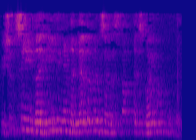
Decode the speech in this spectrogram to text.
You should see the healing and the deliverance and the stuff that's going on with it.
